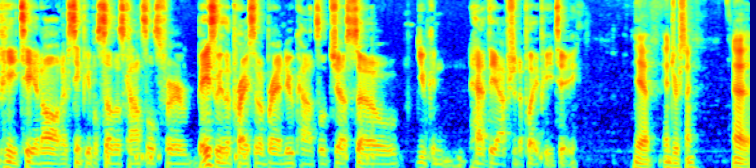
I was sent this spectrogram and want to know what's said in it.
PT at all. And I've seen people sell those consoles for basically the price of a brand new console just so you can have the option to play PT. Yeah, interesting. Uh,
